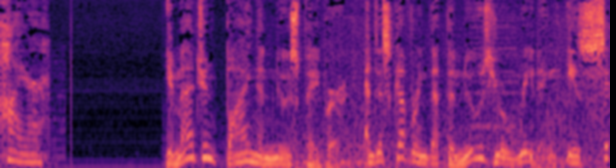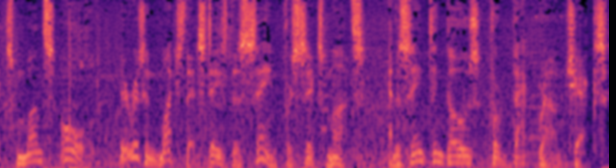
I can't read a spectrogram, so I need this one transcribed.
hire. Imagine buying a newspaper and discovering that the news you're reading is six months old. There isn't much that stays the same for six months. And the same thing goes for background checks.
